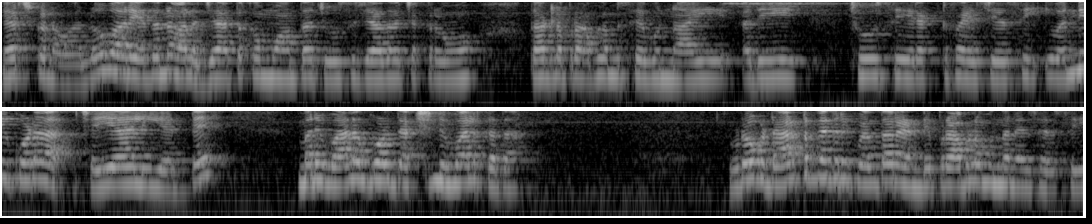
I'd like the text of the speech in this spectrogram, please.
నేర్చుకున్న వాళ్ళు. వారు ఏదైనా వాళ్ళ జాతకము అంతా చూసి జాతక చక్రము దాంట్లో ప్రాబ్లమ్స్ ఏమున్నాయి అది చూసి రెక్టిఫై చేసి ఇవన్నీ కూడా చేయాలి అంటే మరి వాళ్ళకు కూడా దక్షిణ ఇవ్వాలి కదా. ఇప్పుడు ఒక డాక్టర్ దగ్గరికి వెళ్తారండి ప్రాబ్లం ఉందనేసేసి.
